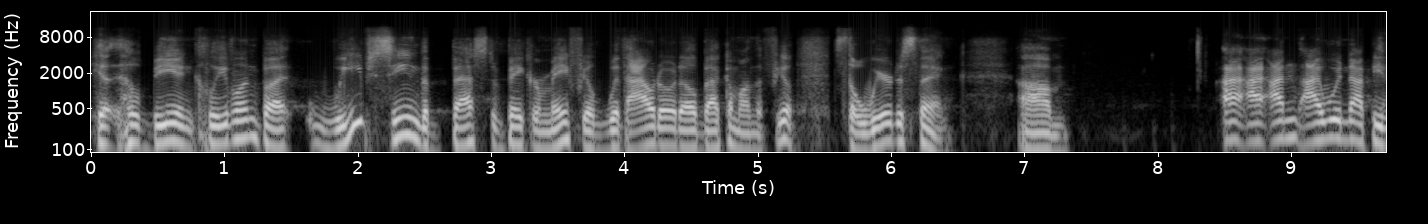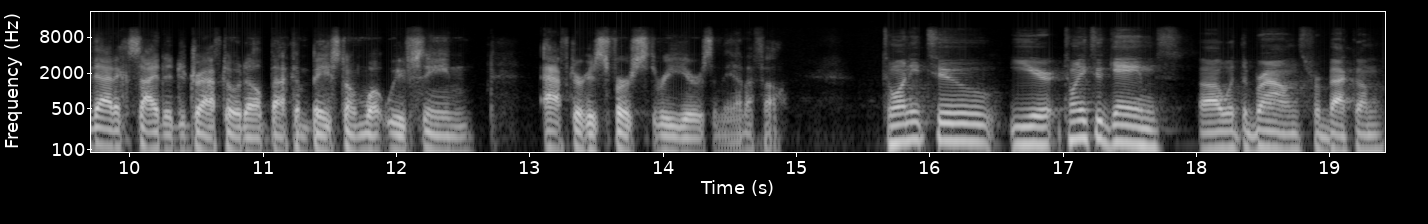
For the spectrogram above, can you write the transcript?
he'll, he'll be in Cleveland, but we've seen the best of Baker Mayfield without Odell Beckham on the field. It's the weirdest thing. Um, I, I, I would not be that excited to draft Odell Beckham based on what we've seen after his first three years in the NFL. 22 year 22 games uh, with the Browns for Beckham.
